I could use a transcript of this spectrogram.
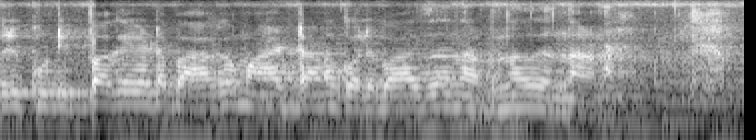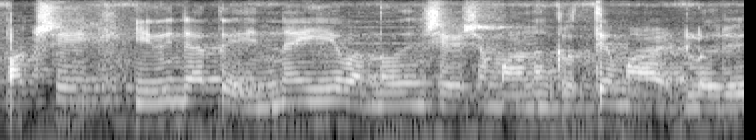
ഒരു കുടിപ്പകയുടെ ഭാഗമായിട്ടാണ് കൊലപാതകം നടന്നത് എന്നാണ്. പക്ഷേ ഇതിന്റെ അകത്ത് എൻ ഐ എ വന്നതിന് ശേഷമാണ് കൃത്യമായിട്ടുള്ളൊരു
